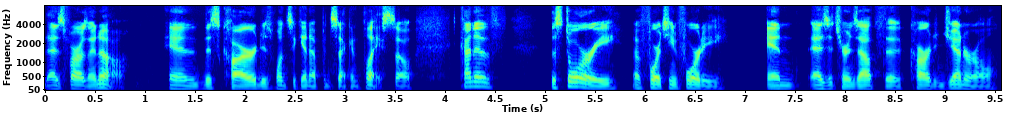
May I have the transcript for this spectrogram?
as far as I know, and this card is once again up in second place. So kind of the story of 1440, and as it turns out, the card in general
